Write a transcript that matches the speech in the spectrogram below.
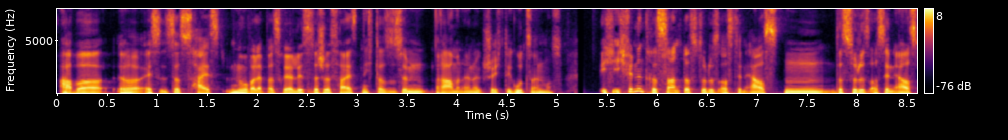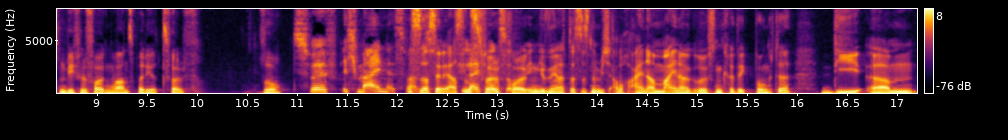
Aber äh, es ist, das heißt, nur weil etwas realistisch ist, heißt nicht, dass es im Rahmen einer Geschichte gut sein muss. Ich, ich finde interessant, dass du das aus den ersten, dass du das aus den ersten, wie viele Folgen waren es bei dir? Zwölf? So? Zwölf, ich meine, es waren Dass du aus den ersten zwölf Folgen gesehen hast, das ist nämlich auch einer meiner größten Kritikpunkte. Die, ähm,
